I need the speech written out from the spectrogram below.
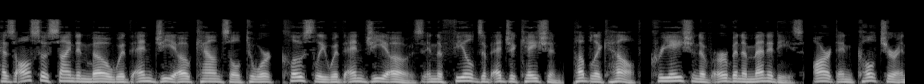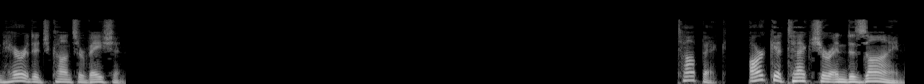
has also signed an MO with NGO Council to work closely with NGOs in the fields of education, public health, creation of urban amenities, art and culture and heritage conservation. Architecture and design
